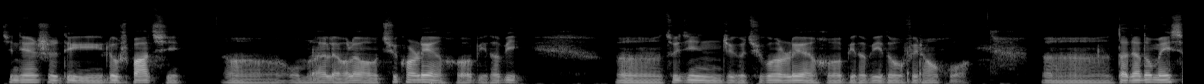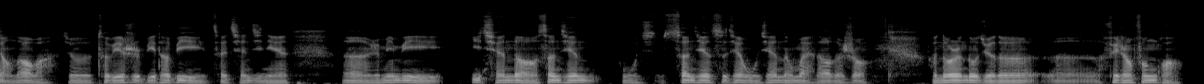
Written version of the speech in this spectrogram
今天是第六十八期，嗯，我们来聊聊区块链和比特币。嗯，最近这个区块链和比特币都非常火，嗯，大家都没想到吧？就特别是比特币在前几年，嗯，人民币一千到三千五、三千、四千、五千能买到的时候，很多人都觉得呃非常疯狂。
